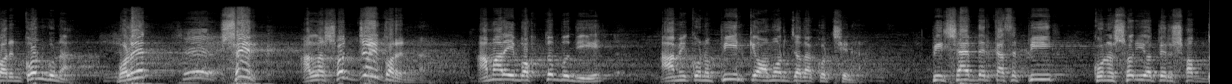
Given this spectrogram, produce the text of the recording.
করেন কোন গুণা বলেন শিরক। আল্লাহ সহ্যই করেন না। আমার এই বক্তব্য দিয়ে আমি কোনো পীরকে অমর্যাদা করছি না। পীর সাহেবদের কাছে পীর কোন শরীয়তের শব্দ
